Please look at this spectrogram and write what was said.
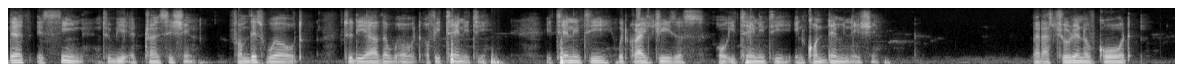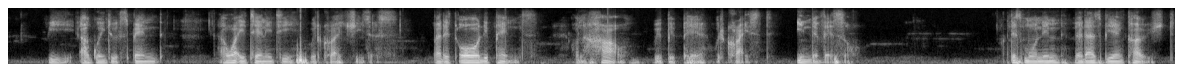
death is seen to be a transition from this world to the other world of eternity. Eternity with Christ Jesus or eternity in condemnation. But as children of God, we are going to spend our eternity with Christ Jesus. But it all depends on how we prepare with Christ in the vessel. This morning, let us be encouraged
